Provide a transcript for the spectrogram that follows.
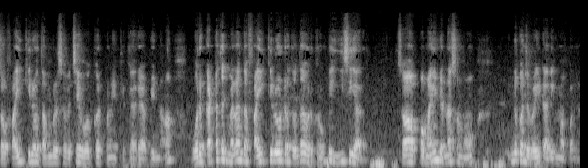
ஸோ ஃபைவ் கிலோ தம்பிள்ஸை வச்சே ஒர்க் அவுட் பண்ணிட்டு இருக்காரு அப்படின்னா ஒரு கட்டத்துக்கு மேலே அந்த ஃபைவ் கிலோன்றது வந்து அவருக்கு ரொம்ப ஈஸியாக இருக்கும். ஸோ அப்போ மைண்ட் என்ன சொன்னோம் இன்னும் கொஞ்சம் வெயிட் அதிகமாக பண்ணு.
